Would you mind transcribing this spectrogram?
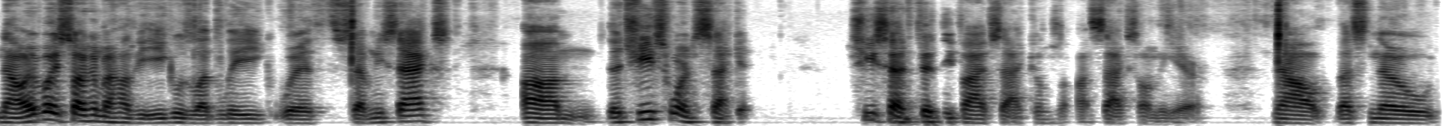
now everybody's talking about how the Eagles led league with 70 sacks. Um, the Chiefs were in second. Chiefs had 55 sacks sacks on the year. Now that's no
